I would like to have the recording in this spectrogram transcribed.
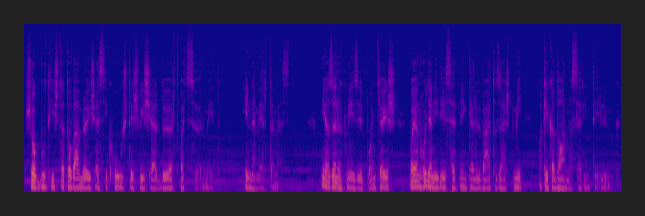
Sok buddhista továbbra is eszik húst és visel bőrt vagy szörmét. Én nem értem ezt. Mi az önök nézőpontja, és vajon hogyan idézhetnénk elő változást mi, akik a darma szerint élünk?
